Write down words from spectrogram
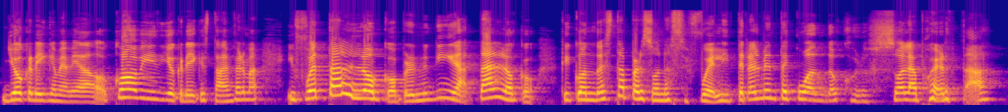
yo creí que me había dado COVID, yo creí que estaba enferma y fue tan loco, pero no tenía tan loco, que cuando esta persona se fue, literalmente cuando cruzó la puerta,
